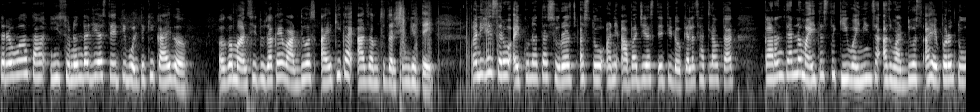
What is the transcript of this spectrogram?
तर मग आता ही सुनंदा जी असते ती बोलते की काय गं? अगं मानसी तुझा काही वाढदिवस आहे की काय? आज आमचं दर्शन घेते. आणि हे सर्व ऐकून आता सूरज असतो आणि आबा जी असते ती डोक्यालाच हात लावतात. कारण त्यांना माहीत असतं की वहिनींचा आज वाढदिवस आहे परंतु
